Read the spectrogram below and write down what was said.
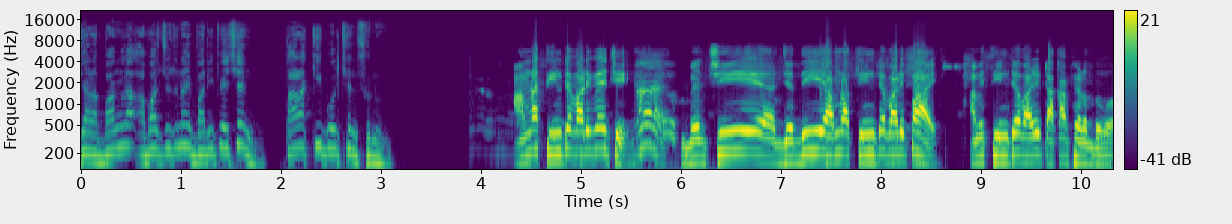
যারা বাংলা আবাস যোজনায় বাড়ি পেয়েছেন তারা কি বলছেন শুনুন। আমরা তিনটে বাড়ি পেয়েছি। বলছি যদি আমরা তিনটে বাড়ি পাই আমি তিনটে বাড়ি টাকা ফেরত দেবো।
